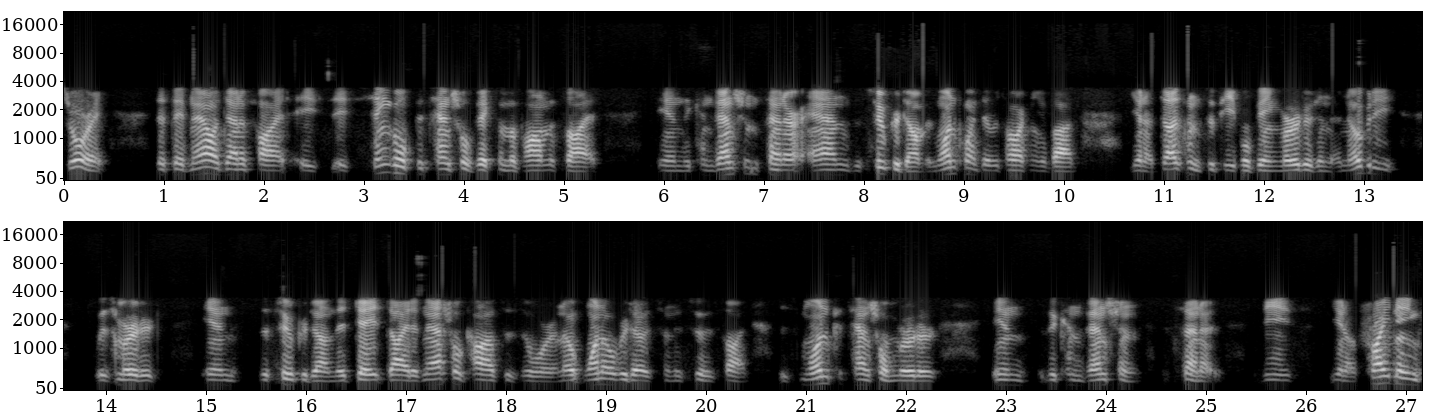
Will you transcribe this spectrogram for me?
story that they've now identified a, a single potential victim of homicide in the convention center and the Superdome. At one point, they were talking about, you know, dozens of people being murdered and. Nobody was murdered in the Superdome that died of natural causes or one overdose and a suicide. There's one potential murder in the convention center. These, you know, frightening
